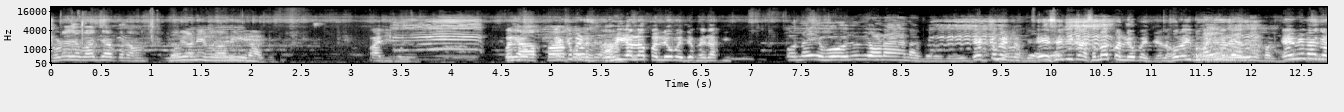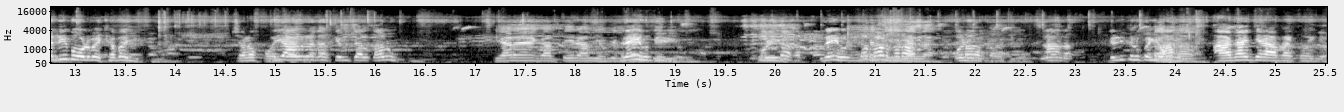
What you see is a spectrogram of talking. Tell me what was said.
ਥੋੜਾ ਜਿਹਾ ਵੱਧ ਜਾ ਕਰਾਂ ਹੋਣੀ। ਨਹੀਂ ਹੋਣੀ ਭਾਜੀ ਹੋਣੀ। ਆਪਾਂ ਇੱਕ ਮਿੰਟ ਉਹੀ ਗੱਲ ਆ ਪੱਲਿਓ ਭੇਜੇ ਫਾਇਦਾ ਕੀ? ਉਹ ਨਹੀਂ ਹੋ ਜੂਗੀ ਹੁਣ ਐ ਨਾ ਕਰੋ ਤੁਸੀਂ। ਇੱਕ ਮਿੰਟ ਇਸੇ ਦੀ ਕਸਮ ਆ ਪੱਲਿਓ ਭੇਜੇ ਹੋਰ ਹੀ ਦੋ ਇਹ ਵੀ ਮੈਂ ਗੱਡੀ ਮੋੜ ਬੈਠਾ ਭਾਜੀ ਚਲੋ ਕੋਈ ਜਾਣ ਦਾ ਕਰਕੇ ਵੀ ਚੱਲ ਕਾਹਨੂੰ? ਯਾਰ ਐ ਗੱਲ 13 ਦੀ ਹੋ ਗਈ। ਨਹੀਂ ਹੁੰਦੀ। ਨਹੀਂ ਹੋਣੀ ਨਾ ਨਾ। ਜਿਹੜੀ ਤੈਨੂੰ ਕਹੀ ਹੋਣੀ ਆ ਜਾ ਇਧਰ ਆ ਬਈ ਕੋਈ ਨਹੀਂ।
